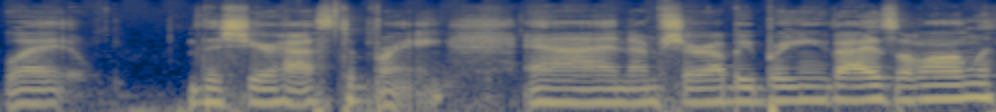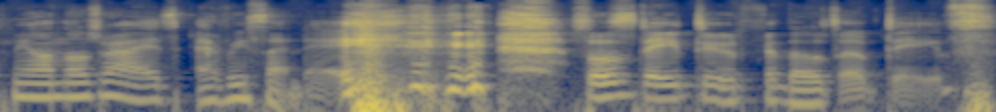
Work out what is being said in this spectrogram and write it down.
what this year has to bring. And I'm sure I'll be bringing you guys along with me on those rides every Sunday. so stay tuned for those updates.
